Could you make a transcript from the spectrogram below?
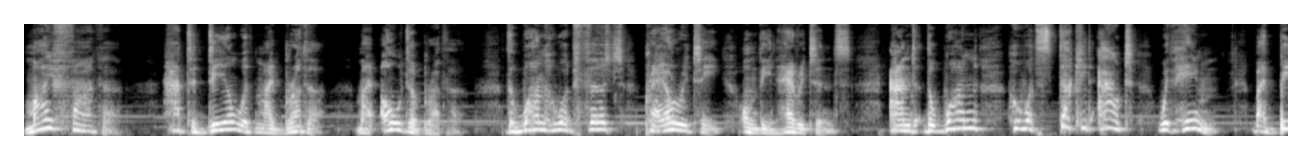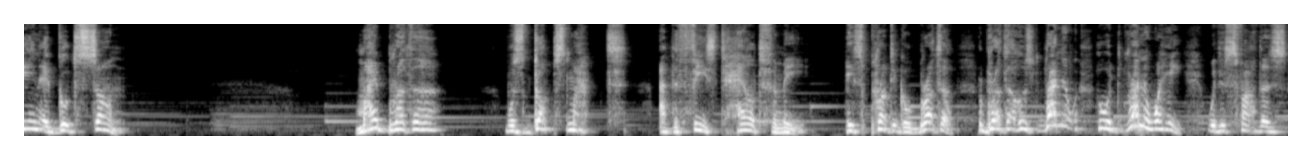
My father had to deal with my brother, my older brother, the one who had first priority on the inheritance, and the one who had stuck it out with him by being a good son. My brother was gobsmacked at the feast held for me. His prodigal brother, a brother who's run, who had run away with his father's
